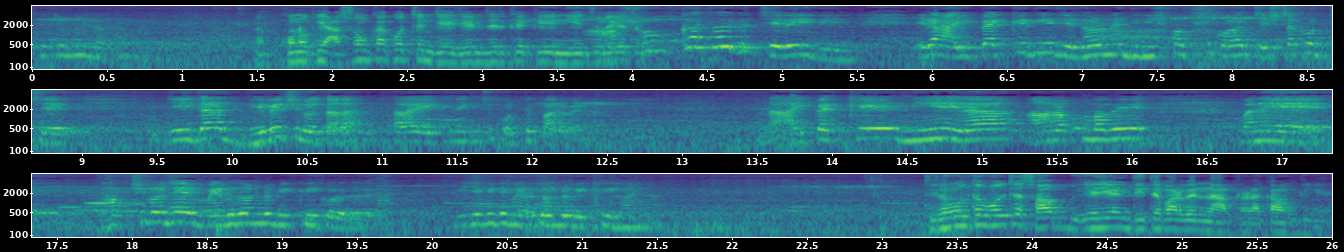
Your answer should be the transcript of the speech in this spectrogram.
সেই জন্যই ডাকা কোনো কি আশঙ্কা করছেন যে এজেন্টদেরকে কি নিয়ে চলে যেতে আশঙ্কা তো ছেড়েই দিন। এরা আইপ্যাককে দিয়ে যে ধরনের জিনিসপত্র করার চেষ্টা করছে যেটা ভেবেছিল তারা তারা এখানে কিছু করতে পারবে না। মানে আইপ্যাককে নিয়ে এরা নানারকম ভাবে মানে ভাবছিল যে মেরুদণ্ড বিক্রি করে দেবে। বিজেপিতে মেরুদণ্ড বিক্রি হয় না। তৃণমূল তো বলছে সব এজেন্ট দিতে পারবেন না আপনারা কাউন্টিংয়ে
